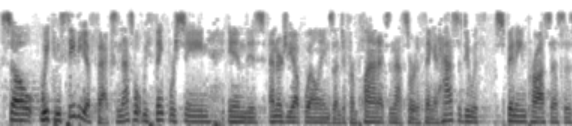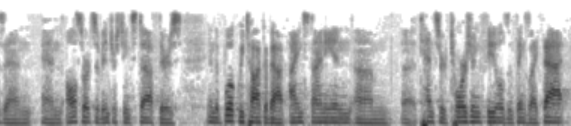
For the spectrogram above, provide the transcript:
So we can see the effects, and that's what we think we're seeing in these energy upwellings on different planets and that sort of thing. It has to do with spinning processes and, and all sorts of interesting stuff. There's, in the book, we talk about Einsteinian um, uh, tensor torsion fields and things like that.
